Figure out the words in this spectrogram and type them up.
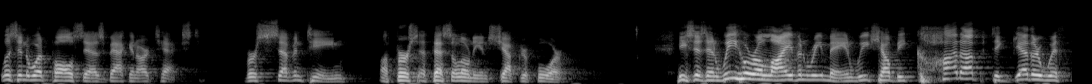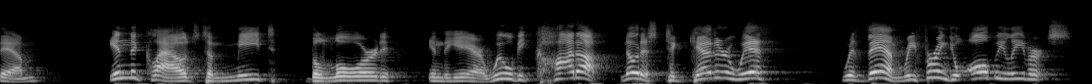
Listen to what Paul says back in our text, verse 17 of 1 Thessalonians chapter 4. He says, And we who are alive and remain, we shall be caught up together with them in the clouds to meet the Lord in the air. We will be caught up, notice, together with, with them, referring to all believers.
